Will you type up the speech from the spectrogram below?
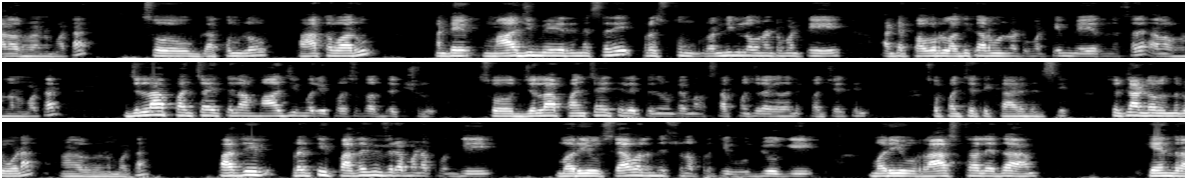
అనర్హులు అనమాట సో గతంలో పాతవారు అంటే మాజీ మేయర్ అయినా సరే ప్రస్తుతం రన్నింగ్లో ఉన్నటువంటి అంటే పవర్లో అధికారంలో ఉన్నటువంటి మేయర్ అయినా సరే అనర్హులు అనమాట జిల్లా పంచాయతీల మాజీ మరియు ప్రస్తుత అధ్యక్షులు. సో జిల్లా పంచాయతీలు అయితే ఉంటాయి మన సర్పంచులే కదండి పంచాయతీ. సో పంచాయతీ కార్యదర్శి. సో ఇట్లాంటి వాళ్ళందరూ కూడా అనమాట పదవి ప్రతి పదవి విరమణ పొంది మరియు సేవలు అందిస్తున్న ప్రతి ఉద్యోగి మరియు రాష్ట్ర లేదా కేంద్ర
